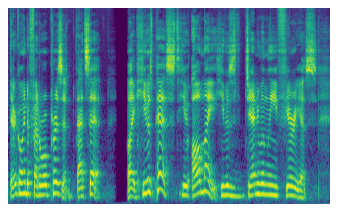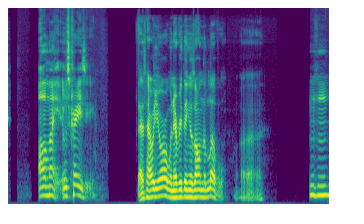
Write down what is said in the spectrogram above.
They're going to federal prison. That's it." Like he was pissed. He all night. He was genuinely furious. All night. It was crazy. That's how you are when everything is on the level. Uh, mm-hmm.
